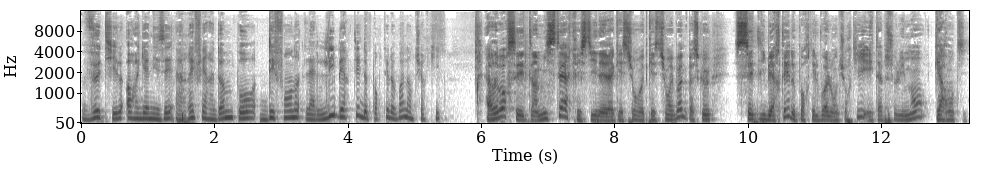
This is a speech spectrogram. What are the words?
veut-il organiser un référendum pour défendre la liberté de porter le voile en Turquie? Alors d'abord, c'est un mystère, Christine, et la question, votre question est bonne parce que cette liberté de porter le voile en Turquie est absolument garantie.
